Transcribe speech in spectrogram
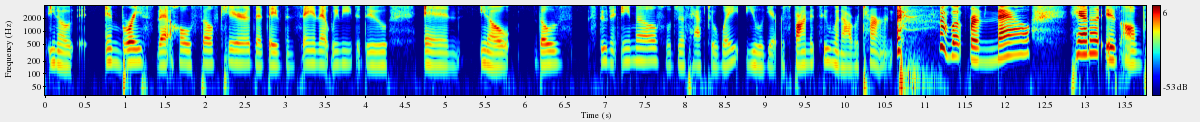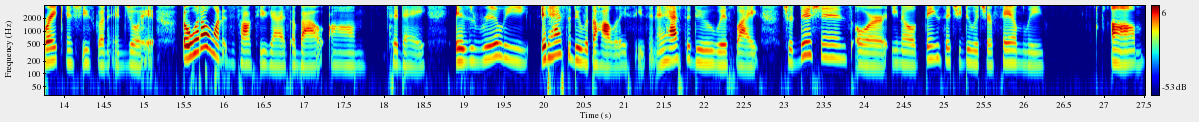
you know, embrace that whole self-care that they've been saying that we need to do and you know those student emails will just have to wait. You will get responded to when i return. But for now hannah is on break and she's going to enjoy it. But what i wanted to talk to you guys about um today is really it has to do with the holiday season it has to do with like traditions or you know things that you do with your family um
